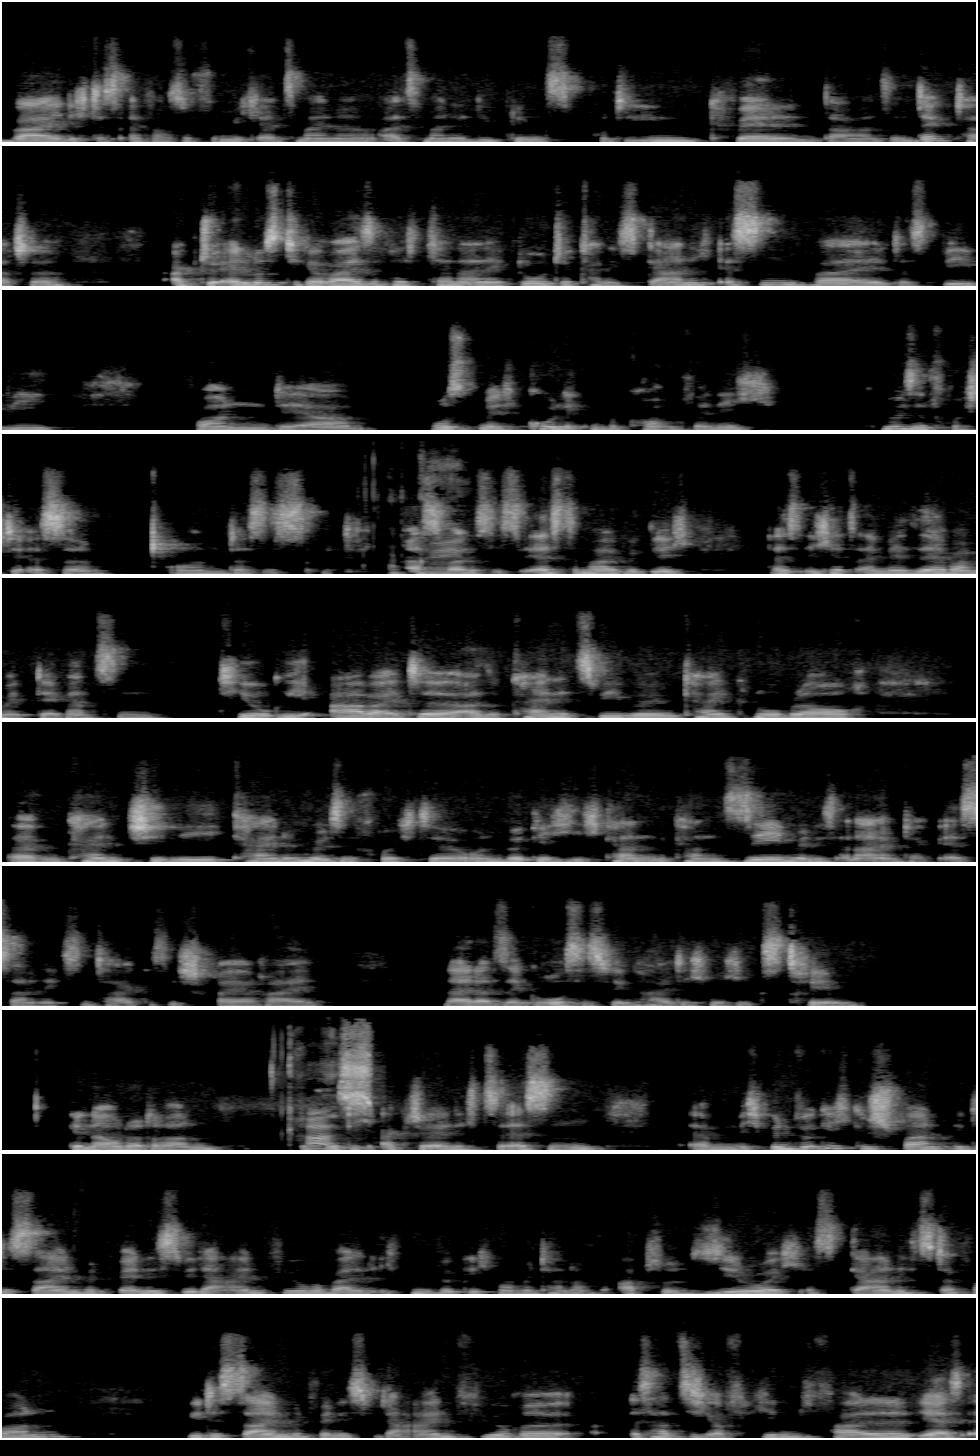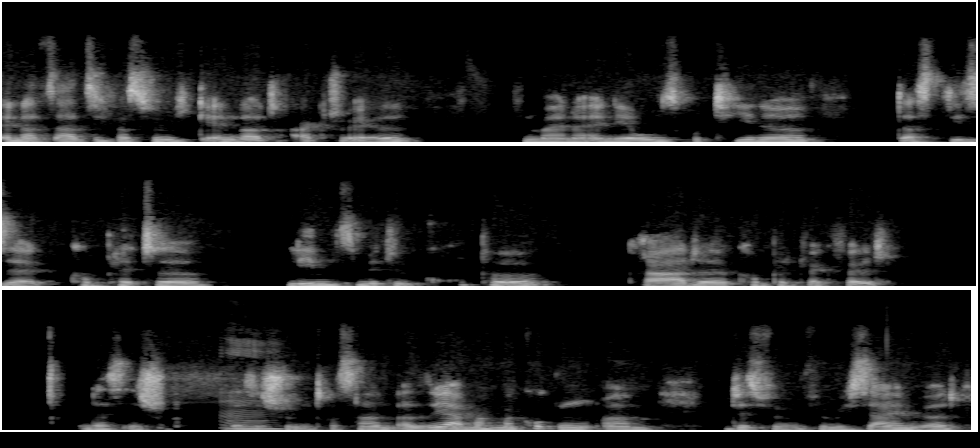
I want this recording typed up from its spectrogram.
weil ich das einfach so für mich als meine, als meine Lieblingsproteinquellen damals entdeckt hatte. Aktuell lustigerweise, vielleicht kleine Anekdote, kann ich es gar nicht essen, weil das Baby von der Brustmilch Koliken bekommt, wenn ich Hülsenfrüchte esse. Und das ist krass, okay. weil es ist das erste Mal wirklich, dass ich jetzt an mir selber mit der ganzen Theorie arbeite. Also keine Zwiebeln, kein Knoblauch, ähm, kein Chili, keine Hülsenfrüchte und wirklich, ich kann, kann sehen, wenn ich es an einem Tag esse, am nächsten Tag ist die Schreierei leider sehr groß, deswegen halte ich mich extrem genau daran, wirklich aktuell nicht zu essen. Ähm, ich bin wirklich gespannt, wie das sein wird, wenn ich es wieder einführe, weil ich bin wirklich momentan auf absolut Zero, ich esse gar nichts davon. Wie das sein wird, wenn ich es wieder einführe. Es hat sich auf jeden Fall, ja, es ändert, es hat sich was für mich geändert aktuell in meiner Ernährungsroutine dass diese komplette Lebensmittelgruppe gerade komplett wegfällt. Das ist, schon, das ist mhm. schon interessant. Also ja, mach mal gucken, ähm, wie das für, für mich sein wird.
